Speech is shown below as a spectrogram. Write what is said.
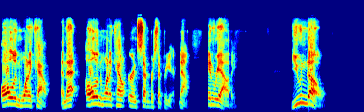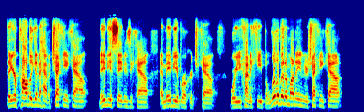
all in one account. And that all in one account earns 7% per year. Now, in reality, you know that you're probably going to have a checking account, maybe a savings account, and maybe a brokerage account where you kind of keep a little bit of money in your checking account,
